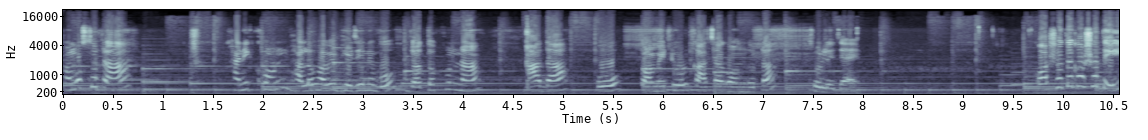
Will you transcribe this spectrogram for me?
সমস্তটা খানিকক্ষণ ভালোভাবে ভেজে নেব যতক্ষণ না আদা ও টমেটোর কাঁচা গন্ধটা চলে যায়। কষাতে কষাতেই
